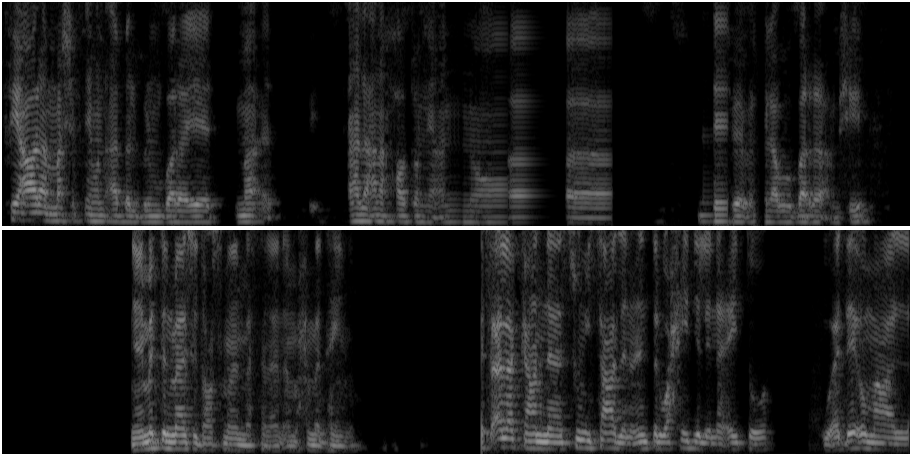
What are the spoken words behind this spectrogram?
في عالم ما شفناهم قبل بالمباريات ما هلا أنا حاطهم لأنه آه، آه، مثل أبو برا أم شيء؟ يعني مثل ماجد عثمان مثلا أو محمد هيني. أسألك عن سوني سعد لأنه أنت الوحيد اللي نقيته. وادائه مع ال-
